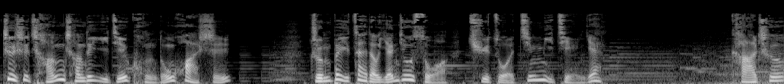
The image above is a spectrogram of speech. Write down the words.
这是长长的一节恐龙化石，准备再到研究所去做精密检验。卡车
